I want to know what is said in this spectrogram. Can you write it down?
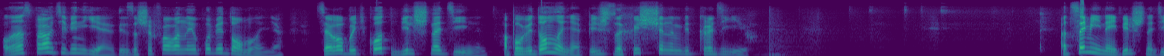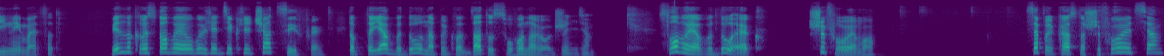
Але насправді він є, він зашифрований у повідомлення. Це робить код більш надійним, а повідомлення більш захищеним від крадіїв. А це мій найбільш надійний метод. Він використовує у вигляді ключа цифри. Тобто я введу, наприклад, дату свого народження. Слово я введу ек. Шифруємо. Все прекрасно шифрується.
